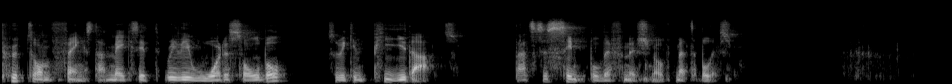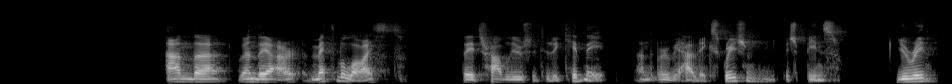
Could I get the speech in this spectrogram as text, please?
put on things that makes it really water soluble so we can pee it out. That's the simple definition of metabolism. And uh, when they are metabolized, they travel usually to the kidney, and where we have the excretion, which means urine,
